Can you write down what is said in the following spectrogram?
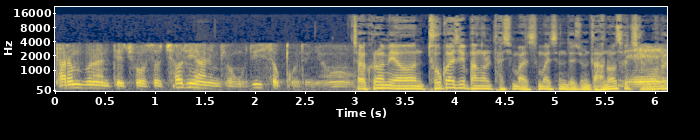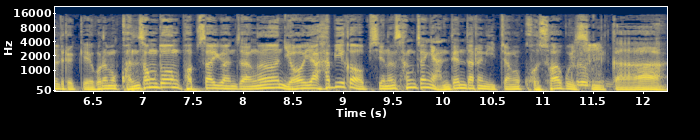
다른 분한테 주어서 처리하는 경우도 있었거든요. 자, 그러면 두 가지 방을 다시 말씀하셨는데 좀 나눠서 네. 질문을 드릴게요. 그러면 권성동 법사위원장은 여야 합의가 없이는 상정이 안 된다는 입장을 고수하고 그렇습니다. 있으니까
